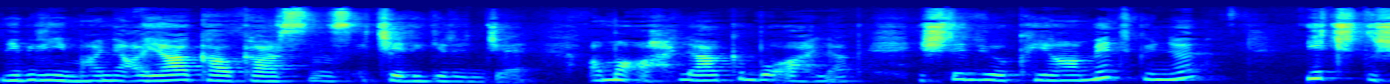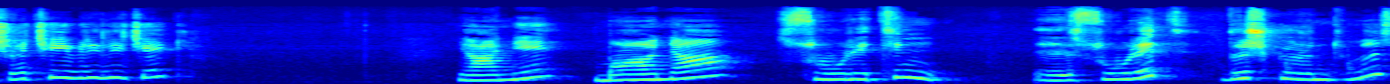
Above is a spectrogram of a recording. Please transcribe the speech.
ne bileyim hani ayağa kalkarsınız içeri girince. Ama ahlakı bu ahlak. İşte diyor kıyamet günü iç dışa çevrilecek. Yani mana suretin e, suret dış görüntümüz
